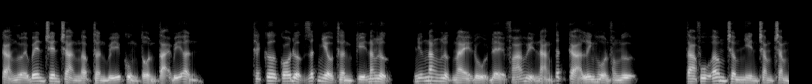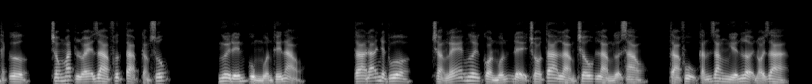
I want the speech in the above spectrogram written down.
cả người bên trên tràn ngập thần bí cùng tồn tại bí ẩn thạch cơ có được rất nhiều thần kỳ năng lực, những năng lực này đủ để phá hủy nàng tất cả linh hồn phòng ngự. Ta phụ âm trầm nhìn chằm chằm thạch cơ, trong mắt lóe ra phức tạp cảm xúc. Ngươi đến cùng muốn thế nào? Ta đã nhận thua, chẳng lẽ ngươi còn muốn để cho ta làm trâu làm ngựa sao? Ta phụ cắn răng nghiến lợi nói ra.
